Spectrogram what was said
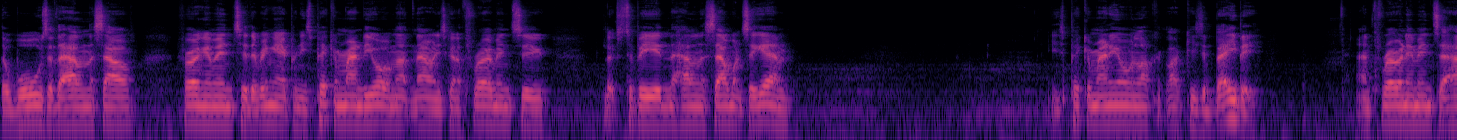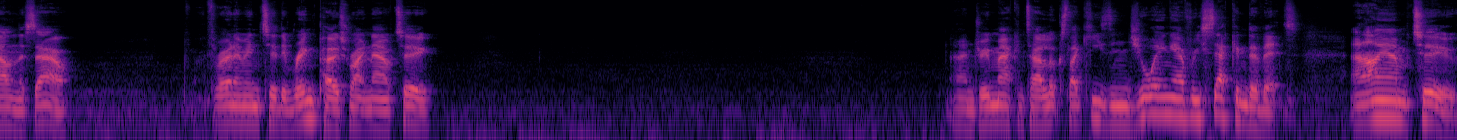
the walls of the Hell in the Cell, throwing him into the ring apron. He's picking Randy Orton up now, and he's going to throw him into looks to be in the Hell in the Cell once again. He's picking Randy Orton like like he's a baby and throwing him into Hell in the Cell. throwing him into the ring post right now too. And Drew McIntyre looks like he's enjoying every second of it, and I am too.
